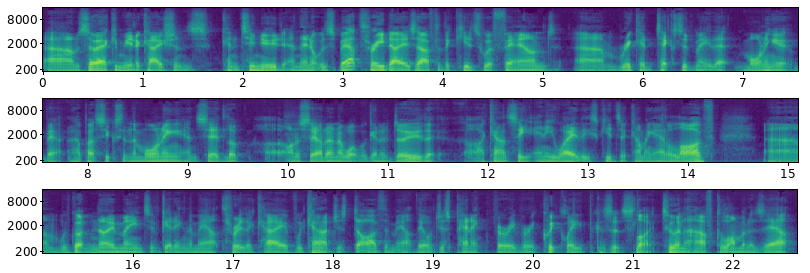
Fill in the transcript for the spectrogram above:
Um, so our communications continued, and then it was about three days after the kids were found. Um, Rick had texted me that morning about half past six in the morning and said, "Look, honestly, I don't know what we're going to do. That I can't see any way these kids are coming out alive. Um, we've got no means of getting them out through the cave. We can't just dive them out. They'll just panic very, very quickly because it's like two and a half kilometres out,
